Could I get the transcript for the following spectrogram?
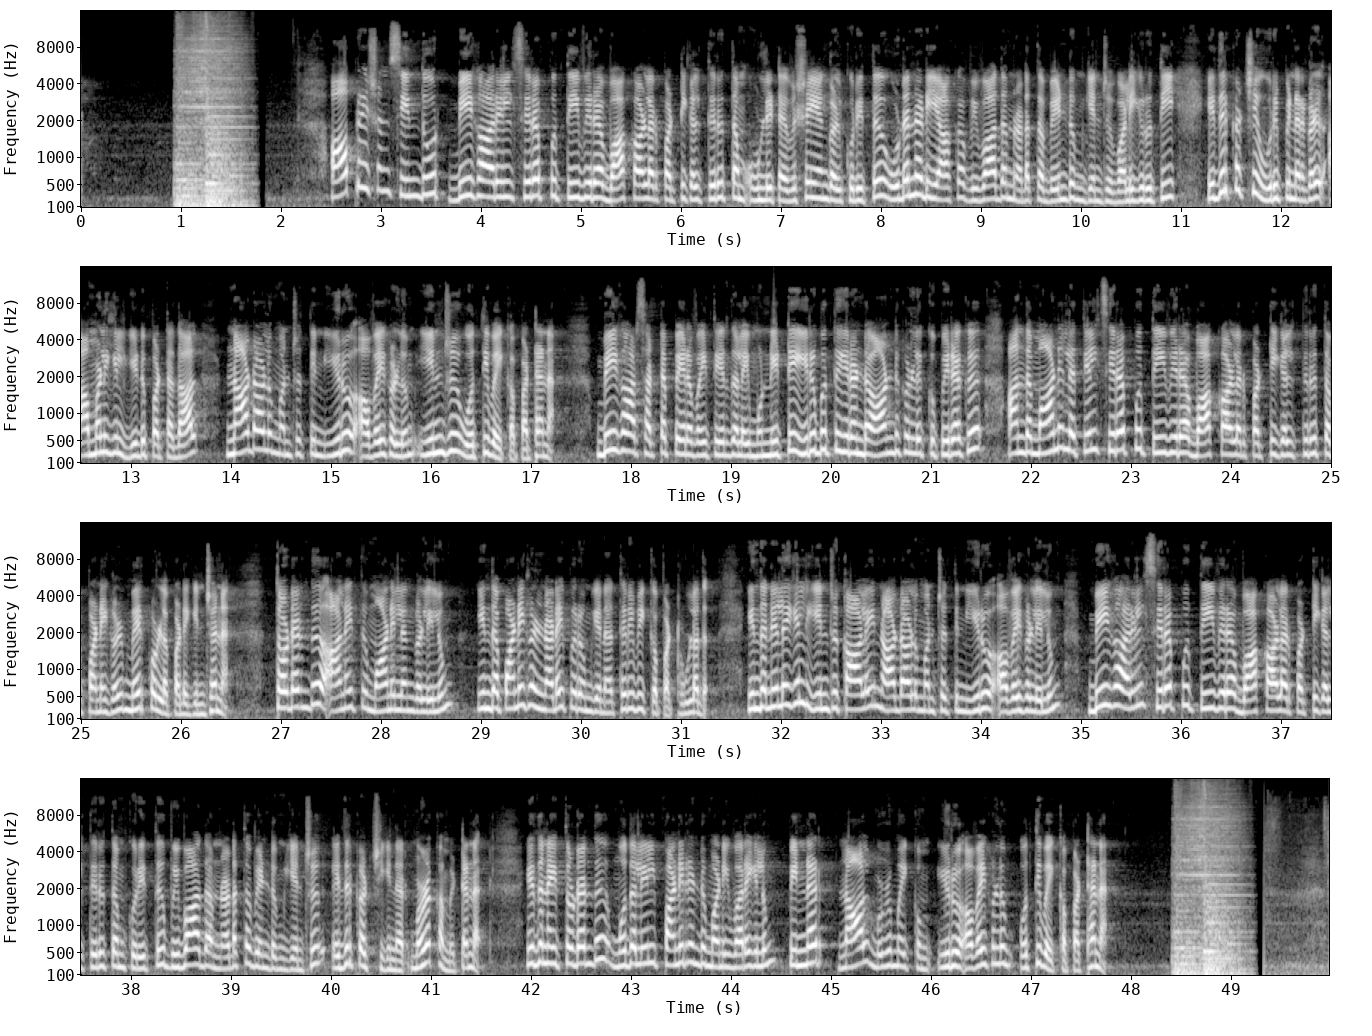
ஆபரேஷன் சிந்தூர் பீகாரில் சிறப்பு தீவிர வாக்காளர் பட்டியல் திருத்தம் உள்ளிட்ட விஷயங்கள் குறித்து உடனடியாக விவாதம் நடத்த வேண்டும் என்று வலியுறுத்தி எதிர்க்கட்சி உறுப்பினர்கள் அமளியில் ஈடுபட்டதால் நாடாளுமன்றத்தின் இரு அவைகளும் இன்று ஒத்திவைக்கப்பட்டன. பீகார் சட்டப்பேரவை தேர்தலை முன்னிட்டு இருபத்தி இரண்டு ஆண்டுகளுக்கு பிறகு அந்த மாநிலத்தில் சிறப்பு தீவிர வாக்காளர் பட்டியல் திருத்த பணிகள் மேற்கொள்ளப்படுகின்றன. தொடர்ந்து அனைத்து மாநிலங்களிலும் இந்த பணிகள் நடைபெறும் என தெரிவிக்கப்பட்டுள்ளது. இந்த நிலையில் இன்று காலை நாடாளுமன்றத்தின் இரு அவைகளிலும் பீகாரில் சிறப்பு தீவிர வாக்காளர் பட்டியல் திருத்தம் குறித்து விவாதம் நடத்த வேண்டும் என்று எதிர்க்கட்சியினர் முழக்கமிட்டனர். இதனைத் தொடர்ந்து முதலில் பனிரெண்டு மணி வரையிலும் பின்னர் நாள் முழுமைக்கும் இரு அவைகளும் ஒத்திவைக்கப்பட்டன.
